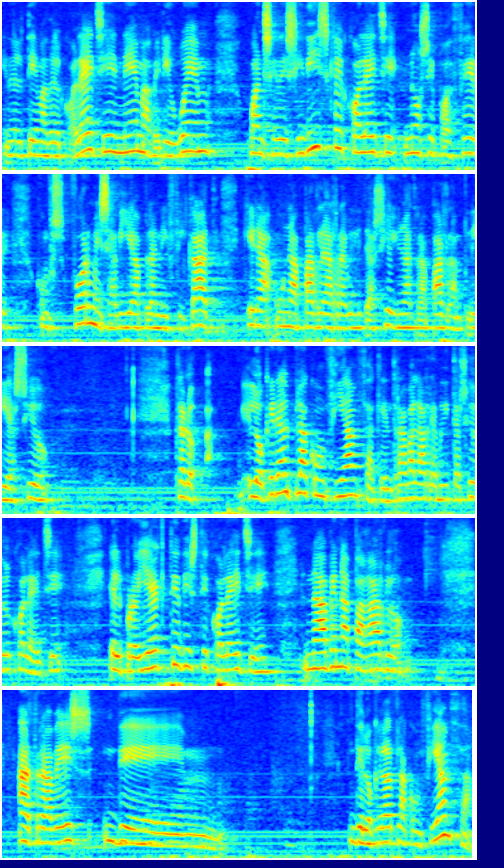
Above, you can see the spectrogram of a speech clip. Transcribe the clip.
en el tema del col·legi, anem, averiguem, quan se decidís que el col·legi no se pot fer conforme s'havia planificat, que era una part la rehabilitació i una altra part l'ampliació, claro, el que era el pla confiança que entrava a la rehabilitació del col·legi, el projecte d'aquest col·legi anaven a pagar-lo a través de, de lo que era el pla confiança,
